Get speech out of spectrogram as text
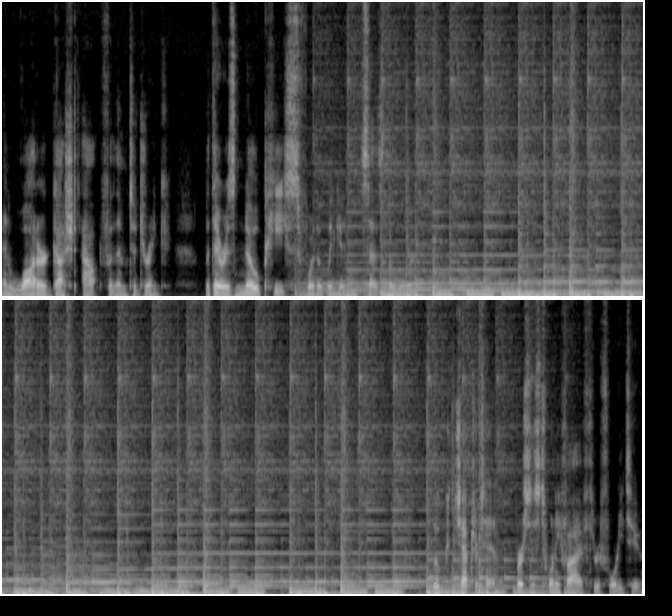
and water gushed out for them to drink. But there is no peace for the wicked, says the Lord. Chapter 10, verses 25 through 42.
